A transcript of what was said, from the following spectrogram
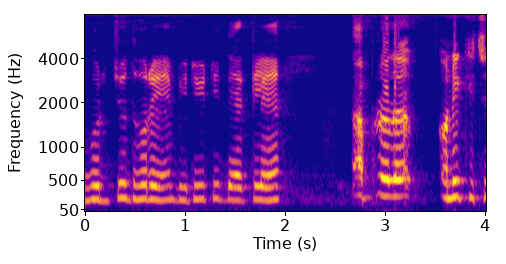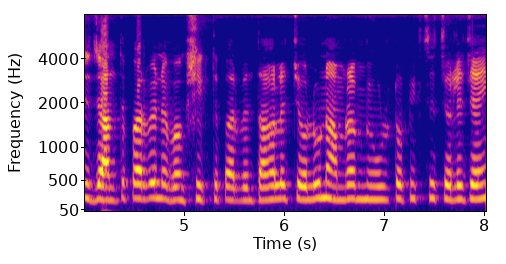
ধৈর্য ধরে ভিডিওটি দেখলে আপনারা অনেক কিছু জানতে পারবেন এবং শিখতে পারবেন। তাহলে চলুন আমরা মূল টপিক্সে চলে যাই।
